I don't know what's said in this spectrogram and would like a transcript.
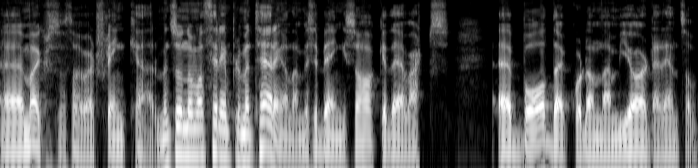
eh, Microsoft har jo vært flink her. Men så når man ser implementeringa deres i Bing, så har ikke det vært eh, både hvordan de gjør det rent sånn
